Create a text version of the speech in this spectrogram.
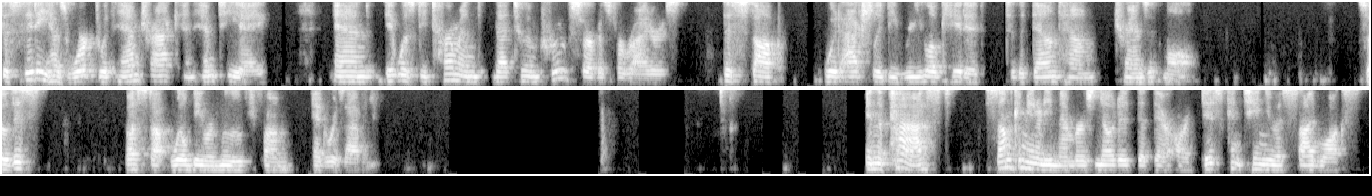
The city has worked with Amtrak and MTA, and it was determined that to improve service for riders, this stop would actually be relocated to the downtown transit mall. So this bus stop will be removed from Edwards Avenue. In the past, some community members noted that there are discontinuous sidewalks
